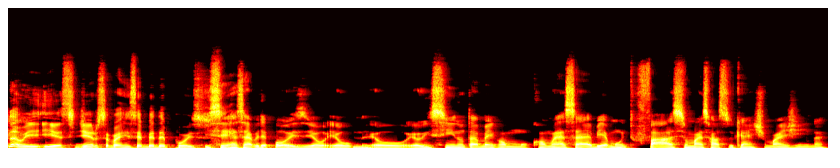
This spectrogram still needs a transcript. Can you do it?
Não, e, e esse dinheiro você vai receber depois. E você recebe depois. Eu, eu, Né. eu, eu ensino também como, como recebe. É muito fácil, mais fácil do que a gente imagina.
